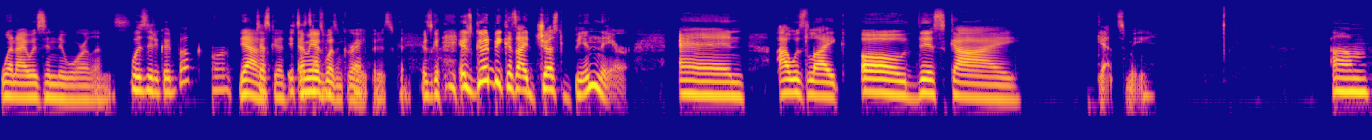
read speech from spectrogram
when I was in New Orleans. Was it a good book? Or yeah, just, it was good. I mean, it wasn't great, but it's good. It was good. It was good because I'd just been there, and I was like, "Oh, this guy gets me." Um,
